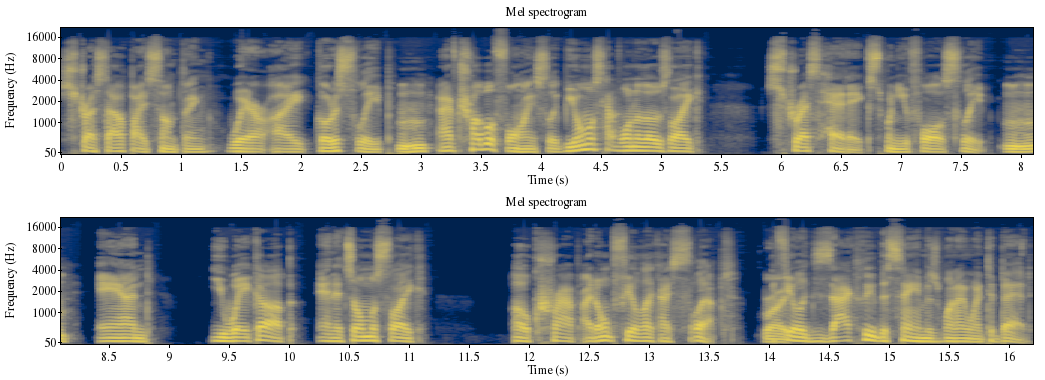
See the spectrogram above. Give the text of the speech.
stressed out by something where I go to sleep Mm-hmm. and I have trouble falling asleep. You almost have one of those like stress headaches when you fall asleep. Mm-hmm. and you wake up and it's almost like, oh crap, I don't feel like I slept. I feel exactly the same as when I went to bed.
